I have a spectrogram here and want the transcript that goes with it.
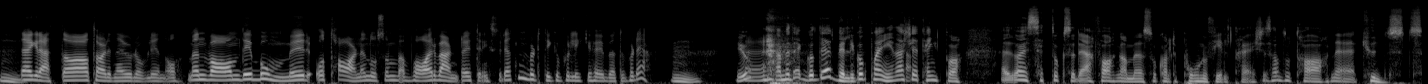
Mm. det er greit, da tar de ned ulovlig innhold. Men hva om de bommer og tar ned noe som var vernet av ytringsfriheten? Burde de ikke få like høye bøter for det? Mm. Jo, Eh. ja, men det, det er et veldig godt poeng. Det har ikke jeg tenkt på. Du har sett også det erfaringer med såkalte pornofiltre, ikke sant, som tar ned kunst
